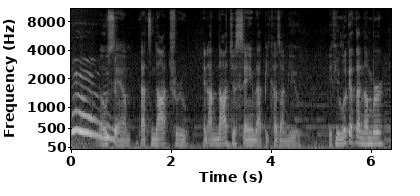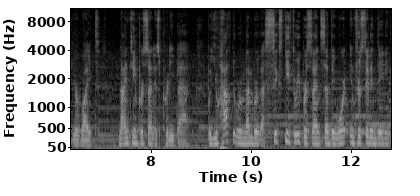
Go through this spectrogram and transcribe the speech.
No, Sam, that's not true. And I'm not just saying that because I'm you. If you look at that number, you're right. 19% is pretty bad. But you have to remember that 63% said they weren't interested in dating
